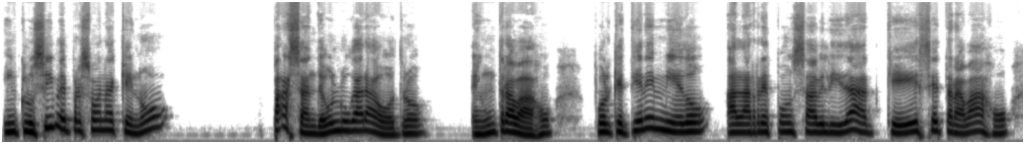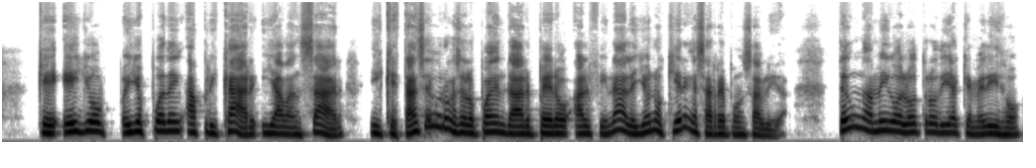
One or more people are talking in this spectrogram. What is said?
inclusive hay personas que no pasan de un lugar a otro en un trabajo porque tienen miedo a la responsabilidad que ese trabajo que ellos, ellos pueden aplicar y avanzar y que están seguros que se lo pueden dar, pero al final ellos no quieren esa responsabilidad. Tengo un amigo el otro día que me dijo,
